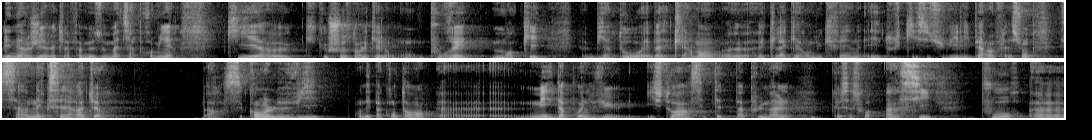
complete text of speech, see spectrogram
l'énergie avec la fameuse matière première, qui est euh, quelque chose dans lequel on pourrait manquer bientôt. Et bien clairement, avec la guerre en Ukraine et tout ce qui s'est suivi, l'hyperinflation, c'est un accélérateur. quand on le vit, on n'est pas content, mais d'un point de vue histoire, c'est peut-être pas plus mal que ça soit ainsi pour euh,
